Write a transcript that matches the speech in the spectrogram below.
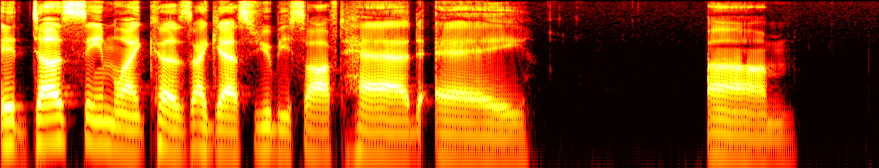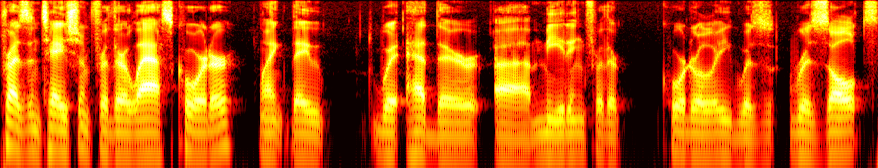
it does seem like because I guess Ubisoft had a um, presentation for their last quarter, like they w- had their uh, meeting for their quarterly was results,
